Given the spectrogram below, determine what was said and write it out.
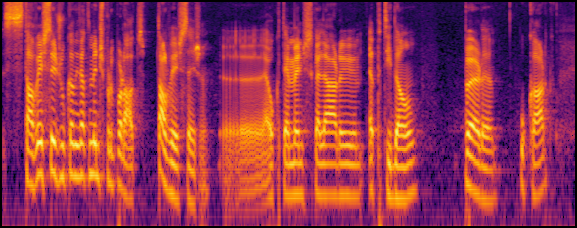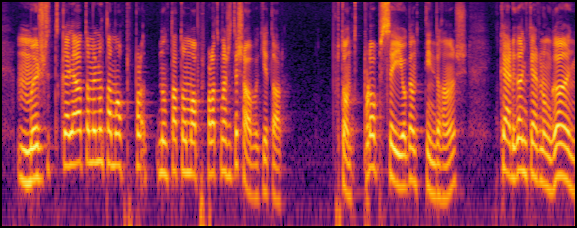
se talvez seja o candidato menos preparado, talvez seja. Uh, é o que tem menos, se calhar, eh, aptidão para o cargo, mas se calhar também não está, mal não está tão mal preparado como a gente achava que ia estar. Portanto, para o PCI ou Gantetinho de Ranch, quer ganhe, quer não ganhe,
